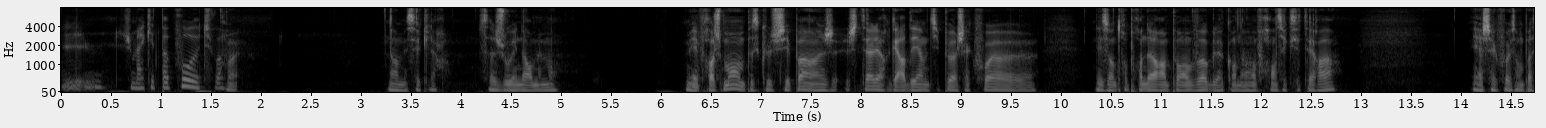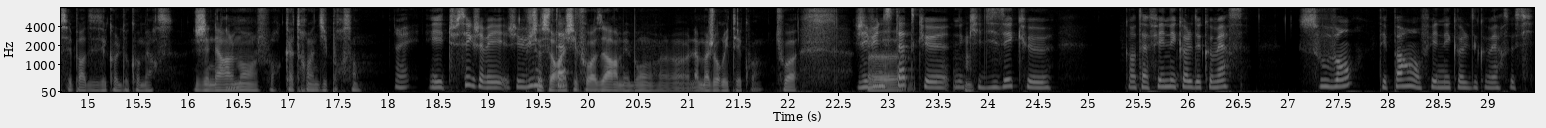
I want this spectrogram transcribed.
je m'inquiète pas pour eux, tu vois. Non, mais c'est clair. Ça joue énormément. Mais franchement, parce que je sais pas, hein, j'étais allé regarder un petit peu à chaque fois les entrepreneurs un peu en vogue là qu'on a en France, etc. Et à chaque fois, ils sont passés par des écoles de commerce. Généralement, genre 90%. Et tu sais que j'avais vu Ce une sera stat... un chiffre au hasard, mais bon, euh, la majorité, quoi. Tu vois. J'ai vu une euh, stat que, hmm. qui disait que quand tu as fait une école de commerce, souvent, tes parents ont fait une école de commerce aussi.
